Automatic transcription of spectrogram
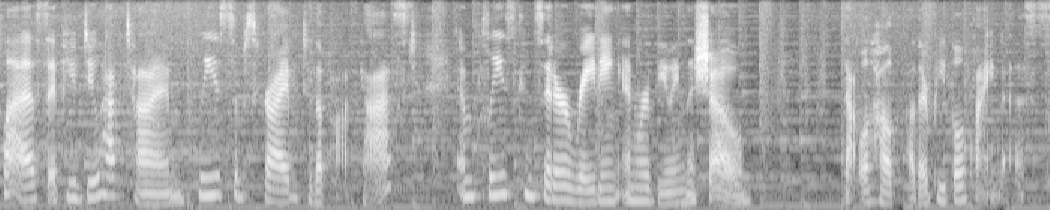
Plus, if you do have time, please subscribe to the podcast and please consider rating and reviewing the show. That will help other people find us.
